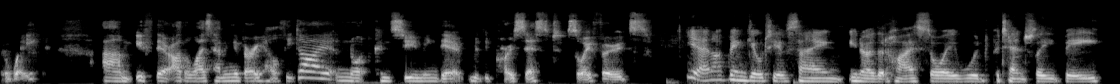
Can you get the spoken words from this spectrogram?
per week. Um, if they're otherwise having a very healthy diet and not consuming their really processed soy foods. Yeah, and I've been guilty of saying, you know, that high soy would potentially be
